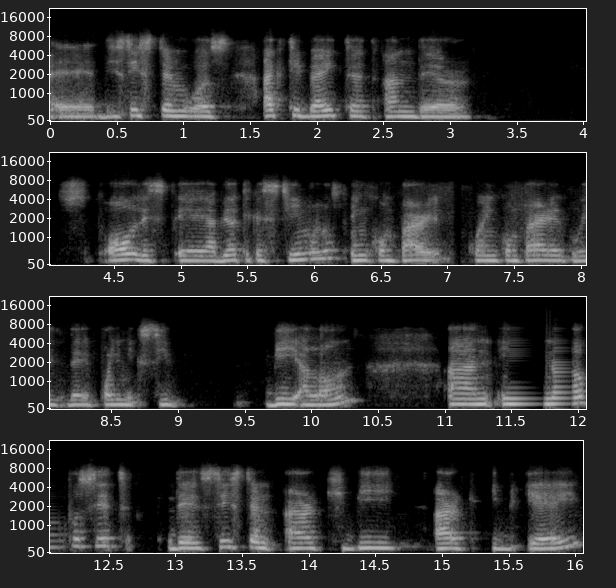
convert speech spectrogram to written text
uh, the system was activated under all this uh, abiotic stimulus in compare, when compared with the polymyxin B alone. And in opposite, the system ARC-B, ARC-A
